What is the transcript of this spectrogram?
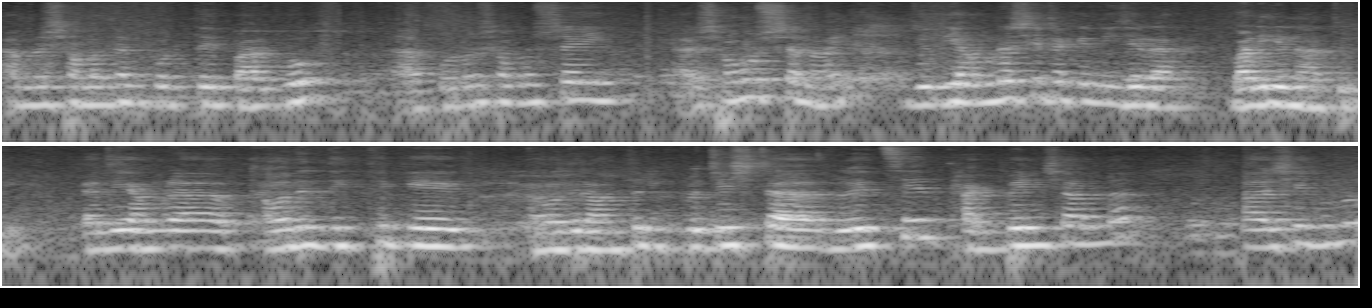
আমরা সমাধান করতে পারব। কোনো সমস্যাই সমস্যা নয়। যদি আমরা সেটাকে নিজেরা বাড়িয়ে না তুলি, কাজে আমরা আমাদের দিক থেকে আমাদের আন্তরিক প্রচেষ্টা রয়েছে, থাকবে ইনশাআল্লাহ। আর সেগুলো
